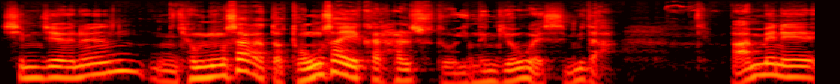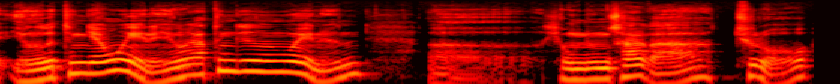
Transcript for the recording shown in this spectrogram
심지어는 음, 형용사가 또 동사 역할을 할 수도 있는 경우가 있습니다. 반면에 영어 같은 경우에는 영어 같은 경우에는 어, 형용사가 주로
